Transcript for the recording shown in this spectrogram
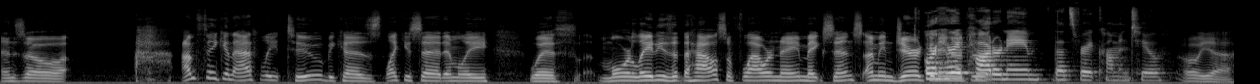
and so I'm thinking athlete too, because like you said, Emily, with more ladies at the house, a flower name makes sense. I mean, Jared Or could name Harry after- Potter name. That's very common too. Oh yeah,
